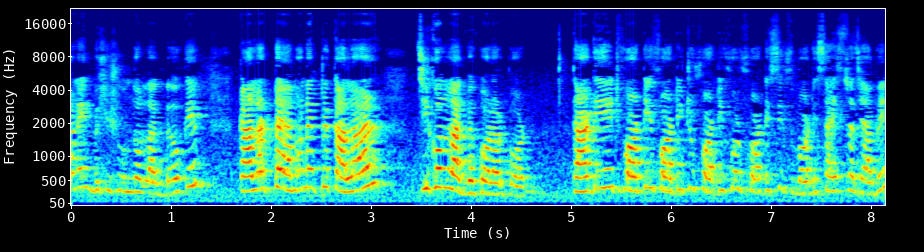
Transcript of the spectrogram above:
অনেক বেশি সুন্দর লাগবে ওকে কালারটা এমন একটা কালার চিকন লাগবে পরার পর। Thirty eight forty forty two forty four forty six body সাইজটা যাবে।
